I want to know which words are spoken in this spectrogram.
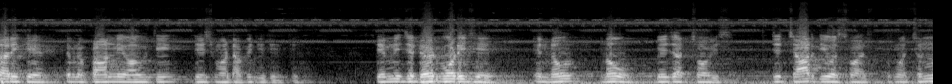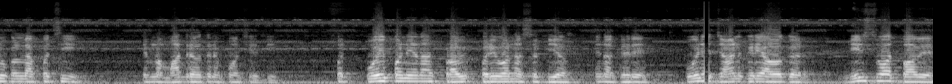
તારીખે તેમને પ્રાણની આહુતિ દેશ માટે આપી દીધી હતી. તેમની જે ડેડ બોડી છે એ નવ નવ બે હજાર ચોવીસ, જે ચાર દિવસ બાદ, ટૂંકમાં છન્નું કલાક પછી તેમના માદરે પહોંચી હતી. પણ કોઈ પણ એના પ્રાવ- પરિવારના સભ્ય એના ઘરે કોઈને જાણ કર્યા વગર નિસ્વાર્થ ભાવે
